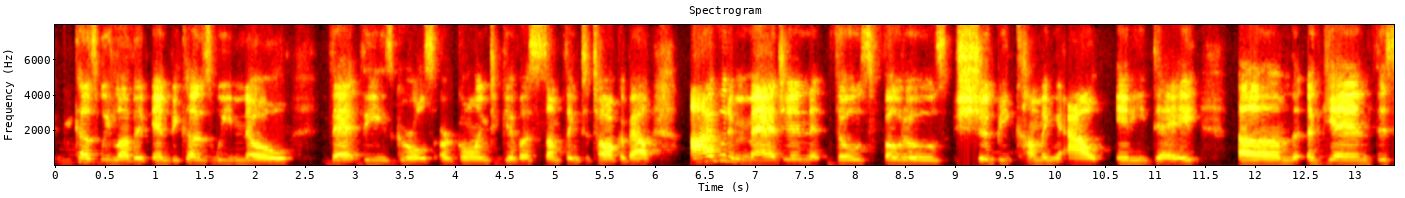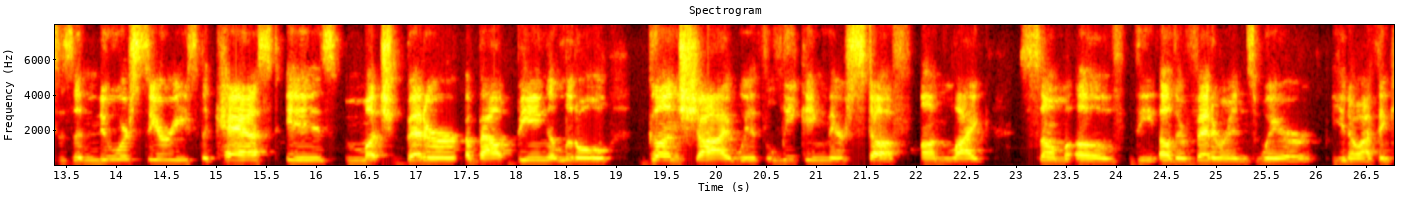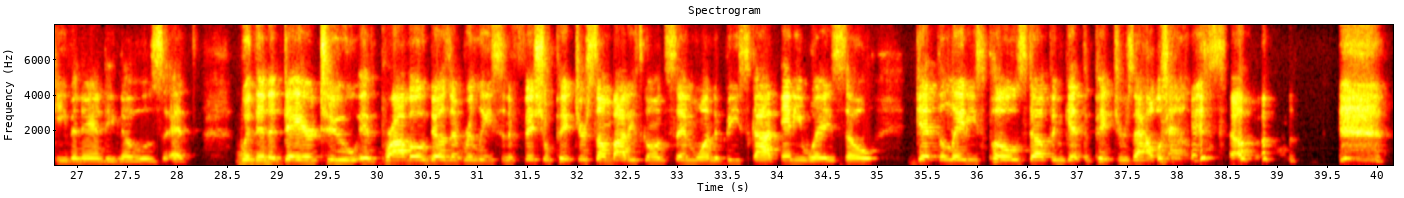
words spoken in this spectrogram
Because we love it and because we know that these girls are going to give us something to talk about. I would imagine those photos should be coming out any day. Um, again this is a newer series. The cast is much better about being a little gun shy with leaking their stuff unlike some of the other veterans where you know i think even andy knows at within a day or two if bravo doesn't release an official picture somebody's going to send one to b scott anyway so get the ladies posed up and get the pictures out. so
